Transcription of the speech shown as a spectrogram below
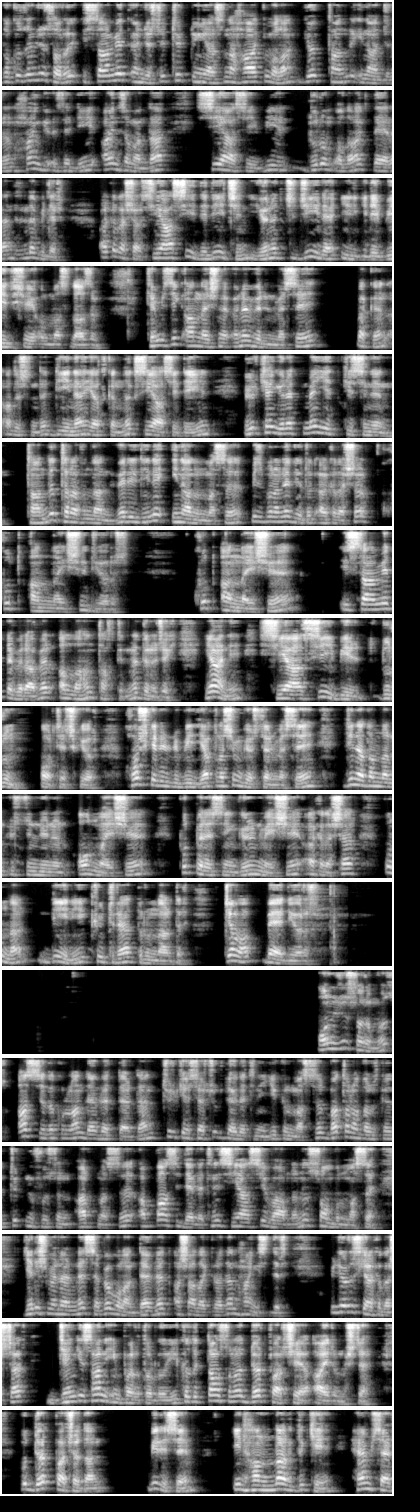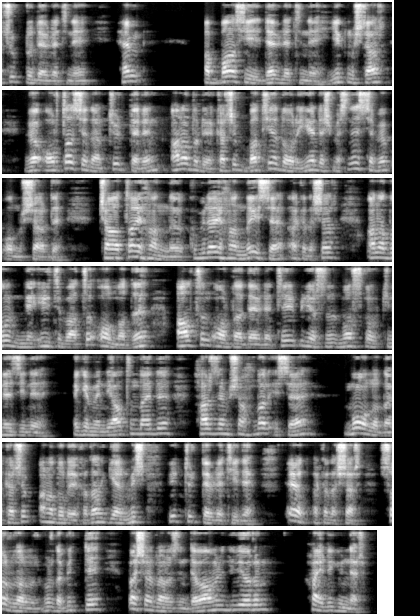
Dokuzuncu soru İslamiyet öncesi Türk dünyasına hakim olan gök tanrı inancının hangi özelliği aynı zamanda siyasi bir durum olarak değerlendirilebilir? Arkadaşlar siyasi dediği için yönetici ile ilgili bir şey olması lazım. Temizlik anlayışına önem verilmesi, bakın adı üstünde dine yatkınlık siyasi değil, ülke yönetme yetkisinin Tanrı tarafından verildiğine inanılması. Biz buna ne diyorduk arkadaşlar? Kut anlayışı diyoruz. Kut anlayışı İslamiyetle beraber Allah'ın takdirine dönecek. Yani siyasi bir durum ortaya çıkıyor. Hoşgörülü bir yaklaşım göstermesi, din adamlarının üstünlüğünün olmayışı, putperestliğin görülmeyişi arkadaşlar bunlar dini, kültürel durumlardır. Cevap B diyoruz. 10. sorumuz Asya'da kurulan devletlerden Türkiye Selçuklu Devleti'nin yıkılması, Batı Anadolu'daki Türk nüfusunun artması, Abbasi Devleti'nin siyasi varlığının son bulması. Gelişmelerine sebep olan devlet aşağıdakilerden hangisidir? Biliyoruz ki arkadaşlar Cengiz Han İmparatorluğu yıkıldıktan sonra dört parçaya ayrılmıştı. Bu dört parçadan birisi İlhanlılardı ki hem Selçuklu Devleti'ni hem Abbasi devletini yıkmışlar ve Orta Asya'dan Türklerin Anadolu'ya kaçıp batıya doğru yerleşmesine sebep olmuşlardı. Çağatay Hanlığı, Kubilay Hanlığı ise arkadaşlar Anadolu ile irtibatı olmadı. Altın Orda Devleti biliyorsunuz Moskov Kinezini egemenliği altındaydı. Harzemşahlar ise Moğollardan kaçıp Anadolu'ya kadar gelmiş bir Türk devletiydi. Evet arkadaşlar sorularımız burada bitti. Başarılarınızın devamını diliyorum. Hayırlı günler.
